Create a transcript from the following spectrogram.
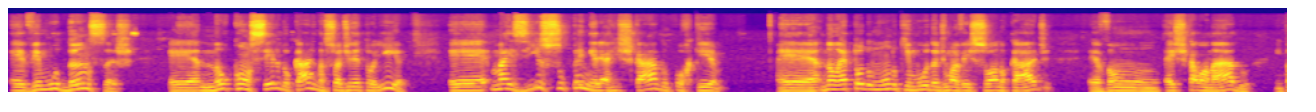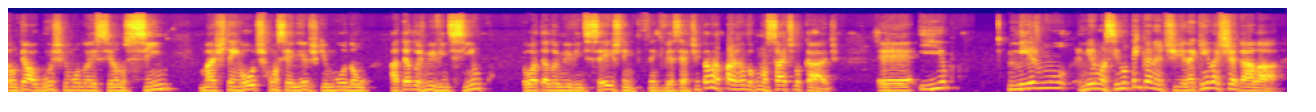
é, ver mudanças é, no conselho do CAD, na sua diretoria, é, mas isso, primeiro, é arriscado, porque não é todo mundo que muda de uma vez só no CAD, é, vão, é escalonado, então tem alguns que mudam esse ano sim, mas tem outros conselheiros que mudam até 2025 ou até 2026, tem, tem que ver certinho. Está na página do no site do CAD. É, e mesmo, mesmo assim, não tem garantia, né? Quem vai chegar lá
